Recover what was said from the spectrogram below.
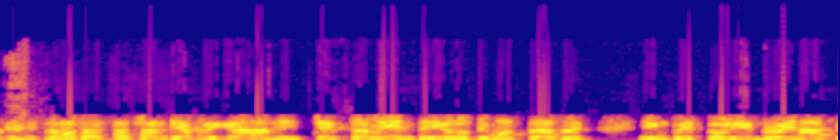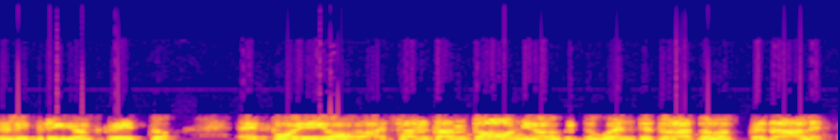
ci eh. sono santi africani, certamente, io l'ho dimostrato in questo libro e in altri libri che ho scritto, e poi oh, Sant'Antonio, che hai intitolato l'ospedale,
